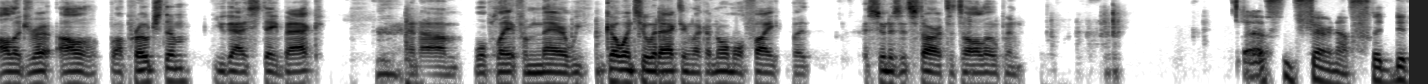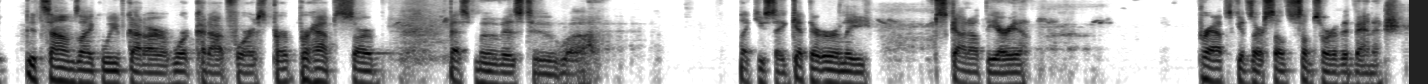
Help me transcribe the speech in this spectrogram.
I'll address, I'll approach them. You guys stay back, and um, we'll play it from there. We go into it acting like a normal fight, but as soon as it starts, it's all open. Uh, f- fair enough. It, it it sounds like we've got our work cut out for us. Per, perhaps our best move is to, uh, like you say, get there early, scout out the area. Perhaps gives ourselves some sort of advantage.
